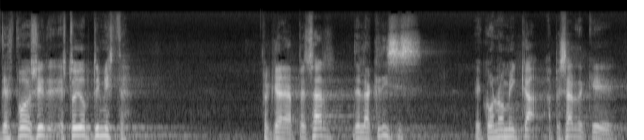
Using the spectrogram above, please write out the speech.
les puedo decir, estoy optimista, porque a pesar de la crisis económica, a pesar de que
